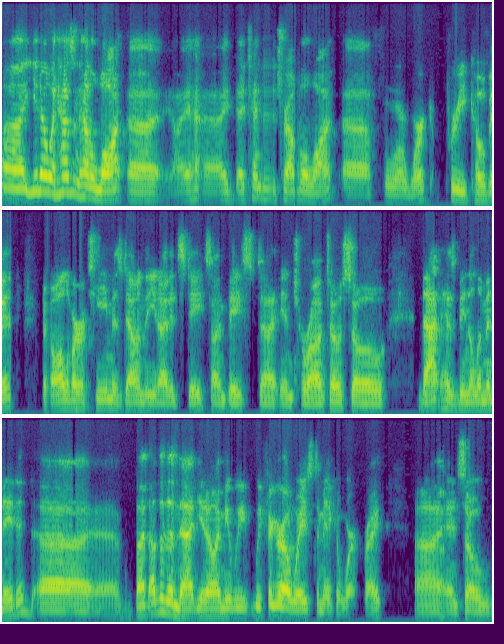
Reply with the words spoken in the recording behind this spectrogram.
Uh, you know, it hasn't had a lot. Uh, I, I, I, tend to travel a lot uh, for work pre-COVID. You know, all of our team is down in the United States. I'm based uh, in Toronto, so that has been eliminated. Uh, but other than that, you know, I mean, we we figure out ways to make it work, right? And so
